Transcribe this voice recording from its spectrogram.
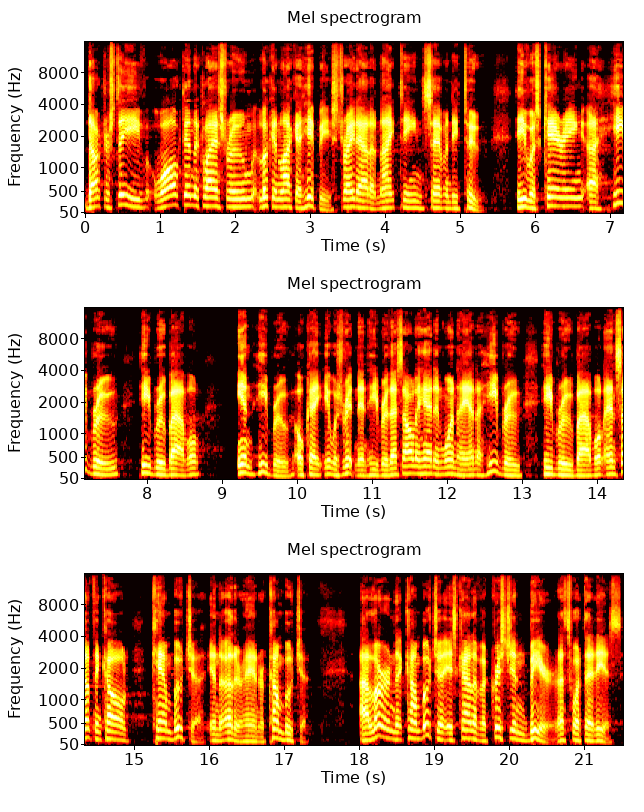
Dr. Steve walked in the classroom looking like a hippie straight out of 1972. He was carrying a Hebrew Hebrew Bible in Hebrew. Okay, it was written in Hebrew. That's all he had in one hand, a Hebrew Hebrew Bible, and something called kombucha in the other hand, or kombucha. I learned that kombucha is kind of a Christian beer. That's what that is.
